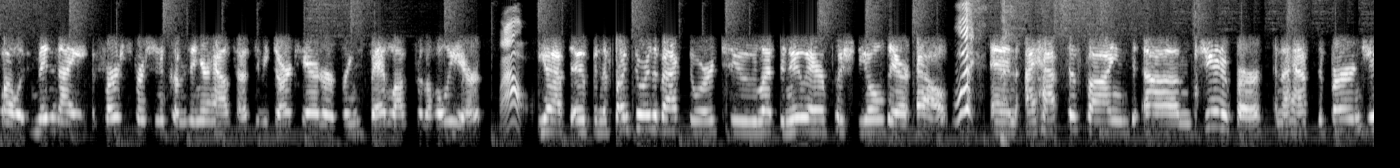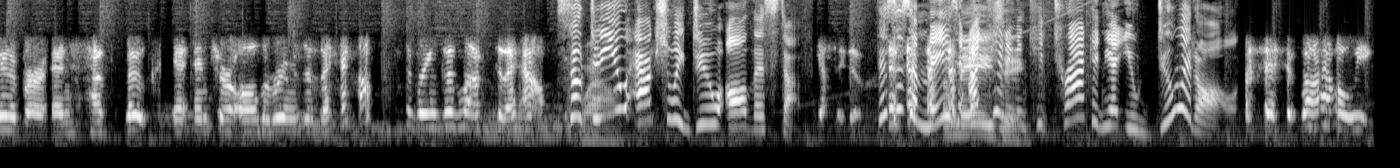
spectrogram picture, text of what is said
well, at midnight, the first person who comes in your house has to be dark haired or it brings bad luck for the whole year. Wow. You have to open the front door and the back door to let the new air push the old air out. What? And I have to find um, juniper and I have to burn juniper and have smoke enter all the rooms of the house to bring good luck to the house. So, do you actually do all this stuff? Yes, I do. This is amazing. I can't Amazing. even keep track, and yet you do it all. well, I have a week.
